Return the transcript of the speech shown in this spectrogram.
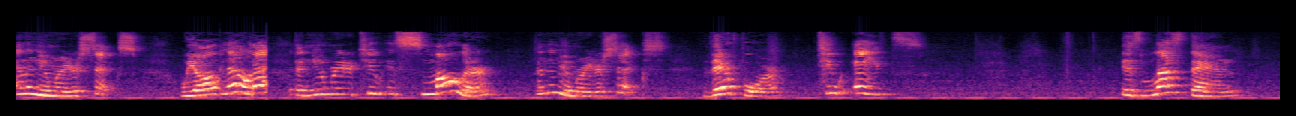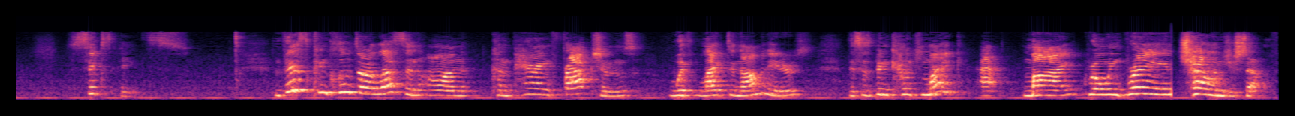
and the numerator 6. We all know that the numerator 2 is smaller than the numerator 6. Therefore, 2 eighths is less than 6 eighths. This concludes our lesson on comparing fractions with like denominators. This has been Coach Mike at my growing brain. Challenge yourself.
